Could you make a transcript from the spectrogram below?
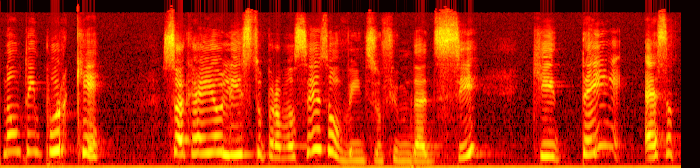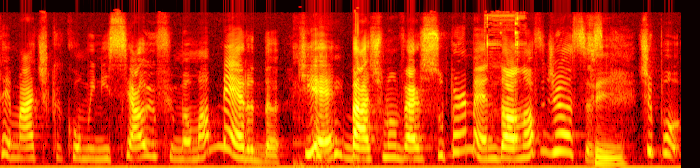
não tem porquê. Só que aí eu listo pra vocês, ouvintes, um filme da DC que tem essa temática como inicial e o filme é uma merda, que é Batman vs Superman, Dawn of Justice. Sim. Tipo,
